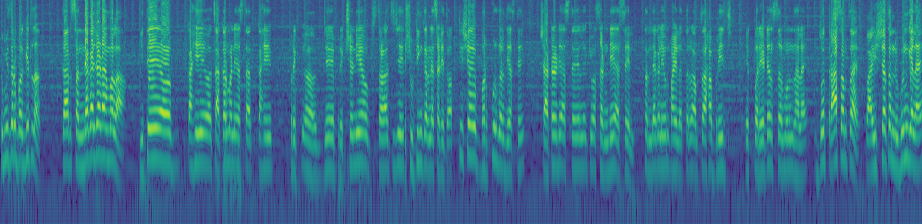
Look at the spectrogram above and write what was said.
तुम्ही जर बघितलं तर संध्याकाळच्या टायमाला इथे काही चाकरमाने असतात काही प्रेक जे प्रेक्षणीय स्थळाचे जे शूटिंग करण्यासाठी तो अतिशय भरपूर गर्दी असते. सॅटर्डे असेल किंवा संडे असेल संध्याकाळी येऊन पाहिलं तर आमचा हा ब्रिज एक पर्यटन स्थळ म्हणून झाला आहे जो त्रास आमचा आहे तो आयुष्याचा निघून गेला आहे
